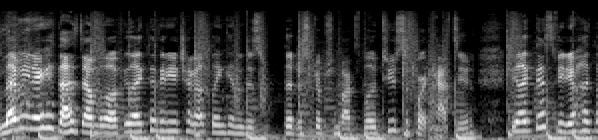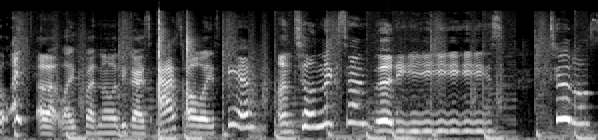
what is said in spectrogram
Let me know your thoughts down below. If you like the video, check out the link in the, the description box below to support Katzun. If you like this video, click the like uh, that like button. I love you guys as always. And until next time, buddies. Toodles.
